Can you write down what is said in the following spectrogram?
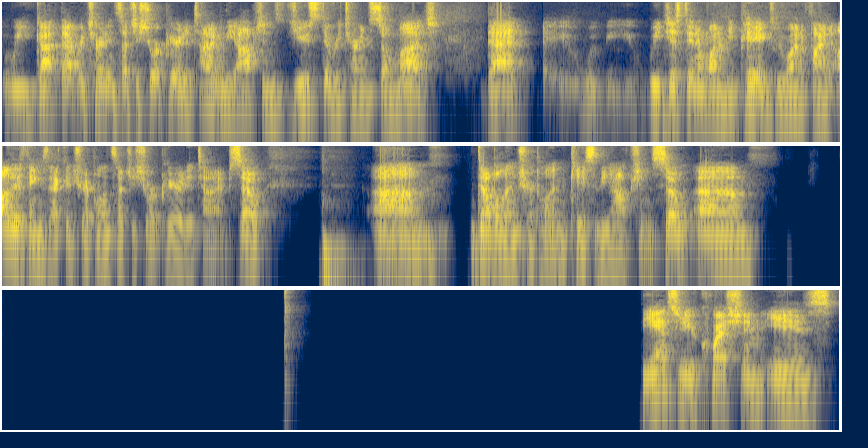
we got that return in such a short period of time, and the options juiced the return so much that uh, we just didn't want to be pigs. We wanted to find other things that could triple in such a short period of time. So, um, double and triple in case of the options. So, um, the answer to your question is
